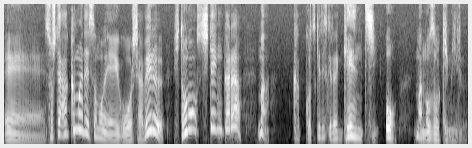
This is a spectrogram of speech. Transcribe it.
えー、そしてあくまでその英語をしゃべる人の視点からまあかっこつきですけど現地を、まあ、覗き見る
